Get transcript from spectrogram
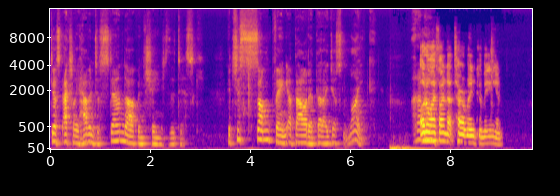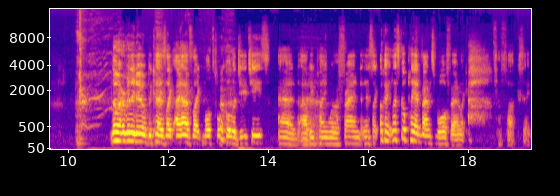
just actually having to stand up and change the disc. It's just something about it that I just like. Oh no. I find that terribly inconvenient. no, I really do because like I have like multiple Call of Duties and I'll be playing with a friend and it's like okay, let's go play Advanced Warfare. I'm like ah, for fuck's sake.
